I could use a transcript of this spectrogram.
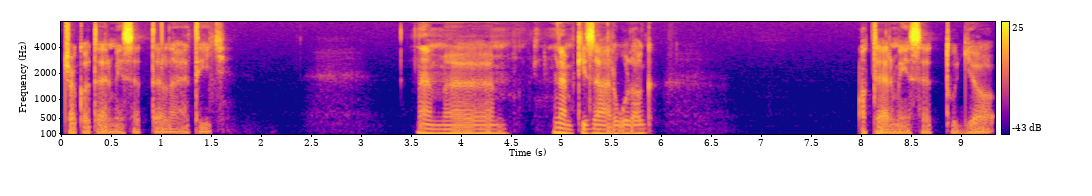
csak a természettel lehet így. Nem, nem kizárólag a természet tudja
